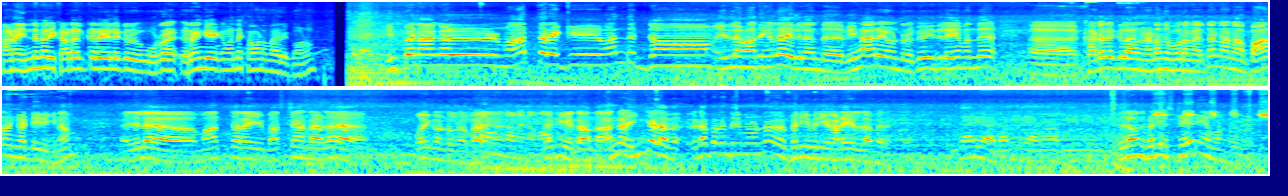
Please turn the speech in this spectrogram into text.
ஆனால் இந்த மாதிரி கடற்கரையில் உர இறங்கியக்க வந்து கவனமாக இருக்கணும் இப்போ நாங்கள் மாத்தரைக்கு வந்துட்டோம் இதில் பார்த்தீங்கன்னா இதில் அந்த விஹாரை ஒன்று இருக்குது இதுலேயே வந்து அஹ், கடலுக்குள்ளால் நடந்து போகிற மாதிரி தான் நான் பாலம் கட்டியிருக்கணும் இதில் மாத்தரை பஸ் ஸ்டாண்டால் போய் கொண்டிருக்கிறோம் பாருங்க பெரிய இடம் தான் அங்கே இங்கே இடப்பக்கம் திரும்பினோன்னு பெரிய பெரிய கடைகள்லாம் பேர் இதில் வந்து பெரிய ஸ்டேடியம் ஒன்று இருக்கு.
